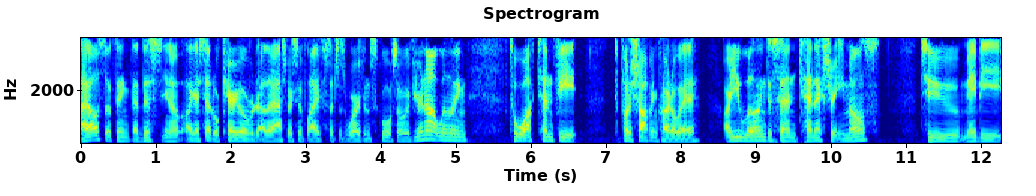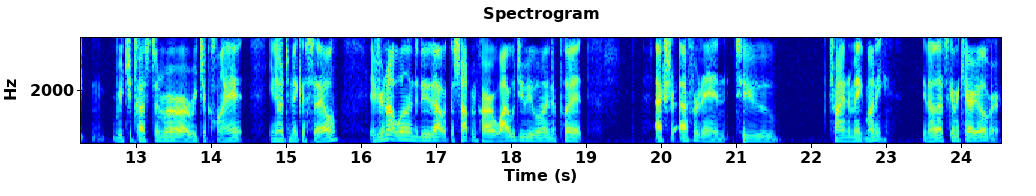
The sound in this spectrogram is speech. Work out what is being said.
I also think that this, you know, like I said, will carry over to other aspects of life, such as work and school. So if you're not willing to walk 10 feet to put a shopping cart away, are you willing to send 10 extra emails to maybe reach a customer or reach a client, you know, to make a sale? If you're not willing to do that with the shopping cart, why would you be willing to put extra effort in to trying to make money? You know, that's going to carry over.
